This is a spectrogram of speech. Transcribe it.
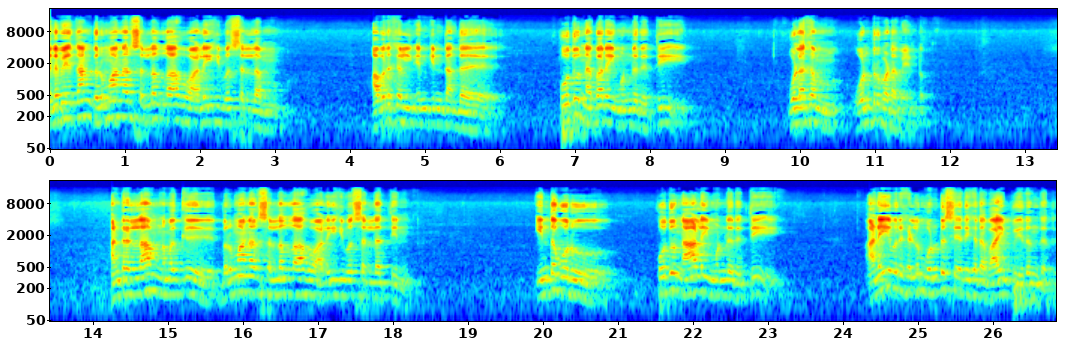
எனவே தான் பெருமானார் செல்லல்லாஹு அலைஹி வசல்லம் அவர்கள் என்கின்ற அந்த பொது நபரை முன்னிறுத்தி உலகம் ஒன்றுபட வேண்டும். அன்றெல்லாம் நமக்கு பெருமானார் ஸல்லல்லாஹு அலைஹி வசல்லத்தின் இந்த ஒரு பொது நாளை முன்னிறுத்தி அனைவர்களும் ஒன்று சேருகிற வாய்ப்பு இருந்தது.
